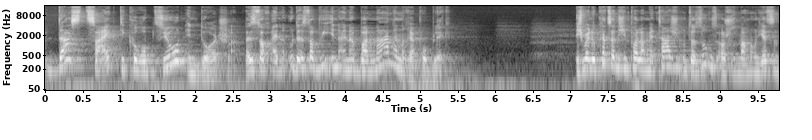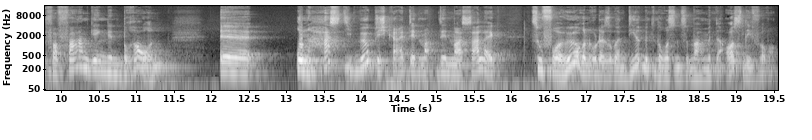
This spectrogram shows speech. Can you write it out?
das zeigt die Korruption in Deutschland. Das ist doch, ein, das ist doch wie in einer Bananenrepublik. Ich meine, du kannst ja nicht einen parlamentarischen Untersuchungsausschuss machen und jetzt ein Verfahren gegen den Braun äh, und hast die Möglichkeit, den, den Masalek zu verhören oder sogar einen Deal mit den Russen zu machen, mit einer Auslieferung.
